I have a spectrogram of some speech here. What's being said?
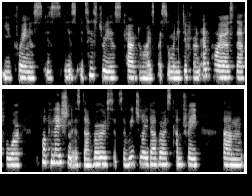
Ukraine is, is, is its history is characterized by so many different empires, therefore the population is diverse. It's a regionally diverse country. Um,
